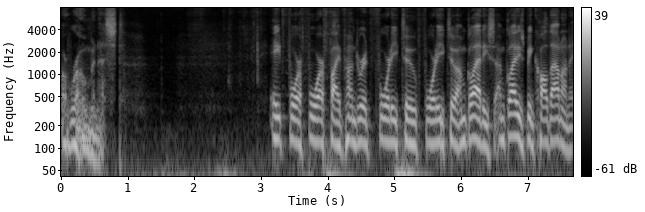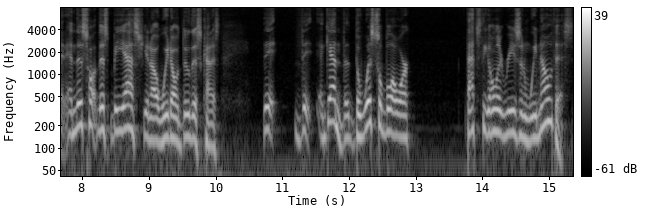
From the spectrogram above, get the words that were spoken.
a Romanist. 844 500 4242. I'm glad he's I'm glad he's being called out on it. And this this BS, you know, we don't do this kind of the, the again, the, the whistleblower that's the only reason we know this.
